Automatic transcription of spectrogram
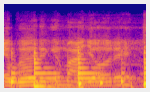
e verghi maggiore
